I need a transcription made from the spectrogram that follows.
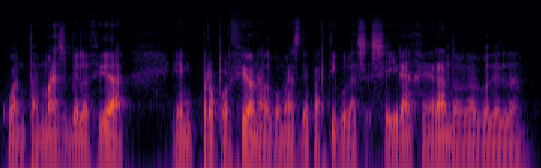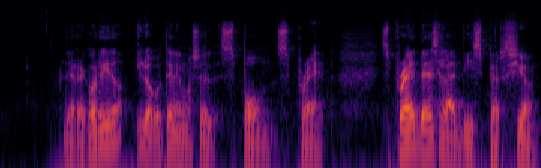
Cuanta más velocidad en proporción algo más de partículas se irán generando a lo largo del, recorrido. Y luego tenemos el spawn spread. Spread es la dispersión.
